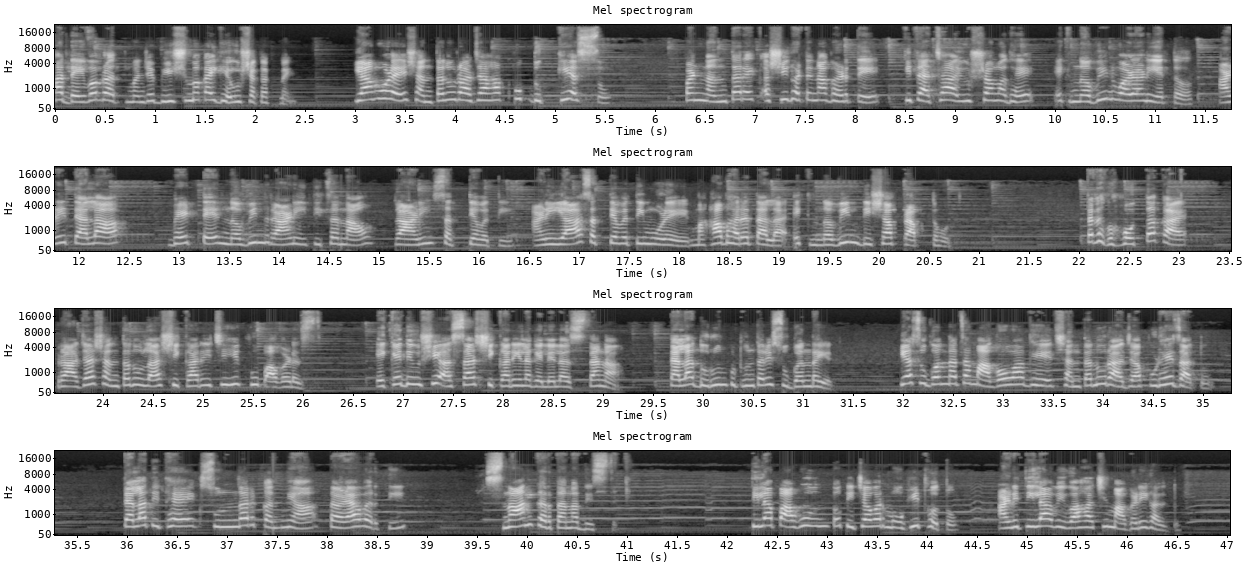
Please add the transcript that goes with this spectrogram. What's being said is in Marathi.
हा देवव्रत म्हणजे भीष्म काही घेऊ शकत नाही. यामुळे शंतनू राजा हा खूप दुःखी असतो. पण नंतर एक अशी घटना घडते की त्याच्या आयुष्यामध्ये एक नवीन वळण येतं आणि त्याला भेटते नवीन राणी तिचं नाव राणी सत्यवती. आणि या सत्यवतीमुळे महाभारताला एक नवीन दिशा प्राप्त होते. तर होतं काय? राजा शंतनूला शिकारीचीही खूप आवड असते. एके दिवशी असाच शिकारीला गेलेला असताना त्याला दुरून कुठून तरी सुगंध येत. या सुगंधाचा मागोवा घेत शंतनू राजा पुढे जातो. त्याला तिथे एक सुंदर कन्या तळ्यावरती स्नान करताना दिसते. तिला पाहून तो तिच्यावर मोहित होतो आणि तिला विवाहाची मागणी घालतो.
